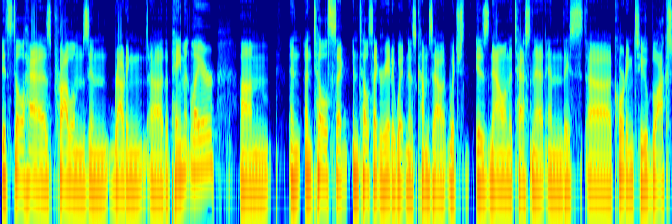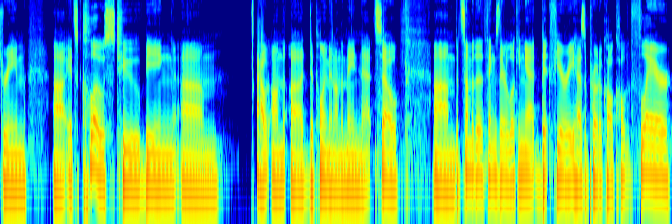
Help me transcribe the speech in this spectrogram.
it still has problems in routing uh, the payment layer. Um, and until seg- until segregated witness comes out, which is now on the test net, and they uh, according to Blockstream, uh, it's close to being um, out on uh, deployment on the main net. So um, but some of the things they're looking at, Bitfury has a protocol called Flare,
